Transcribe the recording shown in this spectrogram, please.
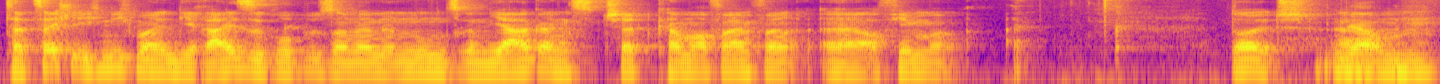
tatsächlich nicht mal in die Reisegruppe, sondern in unseren Jahrgangschat kam auf einfach äh, auf jeden Fall äh, Deutsch. Ja. Ähm,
